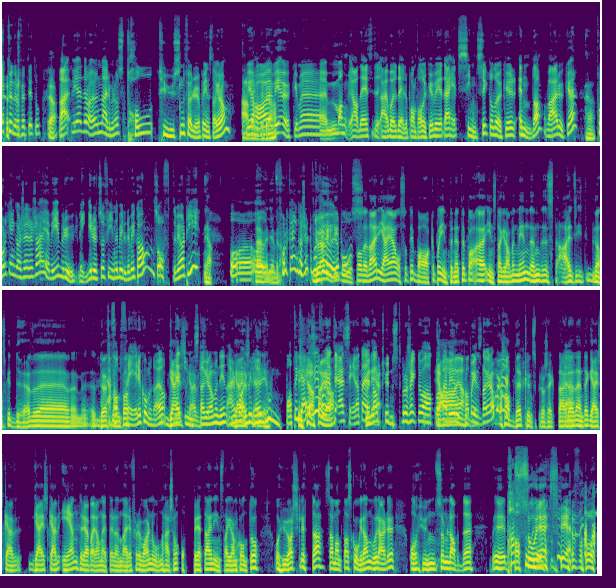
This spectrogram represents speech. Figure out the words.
152. Ja. Nei, vi drar jo nærmere oss 12 000 følgere på Instagram. Ja, vi, har, vi øker med mange Ja, det er jo bare å dele på antall uker. Vi, det er helt sinnssykt, og det øker enda hver uke. Folk engasjerer seg. Vi bruk, legger ut så fine bilder vi kan, så ofte vi har tid. Ja. Og, er og folk er engasjert oss. Du er veldig god på det der. Jeg er også tilbake på internettet på eh, Instagrammen min. Den er ganske døv, uh, døvt Jeg har fått flere kommentarer. Geir Den Instagrammen din, er det Geir bare bilde av ja. rumpa til Geir? Ja, ja. jeg, jeg ser at det er et eller annet kunstprosjekt du har hatt med at det blir rumpe på Instagram, jeg hadde et kunstprosjekt der. Ja. Det endte Geir Skau Geir Skau 1, tror jeg bare han heter den der. For det var noen her som oppretta en Instagram-konto, og hun har slutta. Samantha Skogran, hvor er du? Og hun som lagde eh, Passordet. så jeg får,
